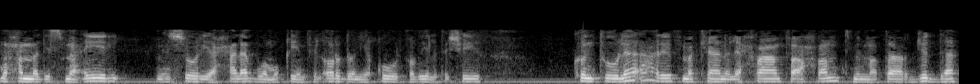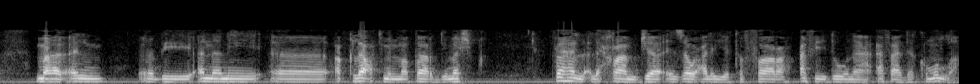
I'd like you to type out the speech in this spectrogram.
محمد إسماعيل من سوريا حلب ومقيم في الأردن. يقول فضيلة الشيخ كنت لا أعرف مكان الإحرام فأحرمت من مطار جدة مع العلم بأنني آه، أقلعت من مطار دمشق. فهل الإحرام جائز أو علي كفارة؟ أفيدونا أفادكم الله.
